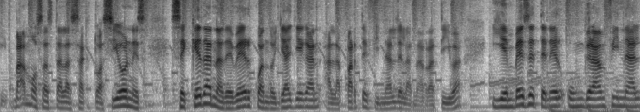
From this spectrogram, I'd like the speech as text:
y vamos hasta las actuaciones, se quedan a deber cuando ya llegan a la parte final de la narrativa y en vez de tener un gran final,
